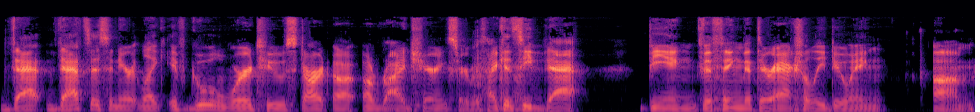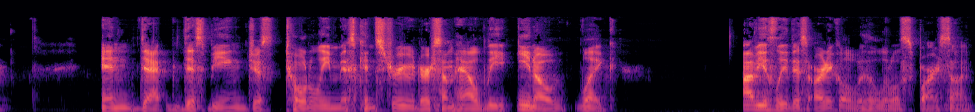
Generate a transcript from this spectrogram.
that that's a scenario like if google were to start a, a ride sharing service i could see that being the thing that they're actually doing um and that this being just totally misconstrued or somehow leaked you know like obviously this article was a little sparse on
